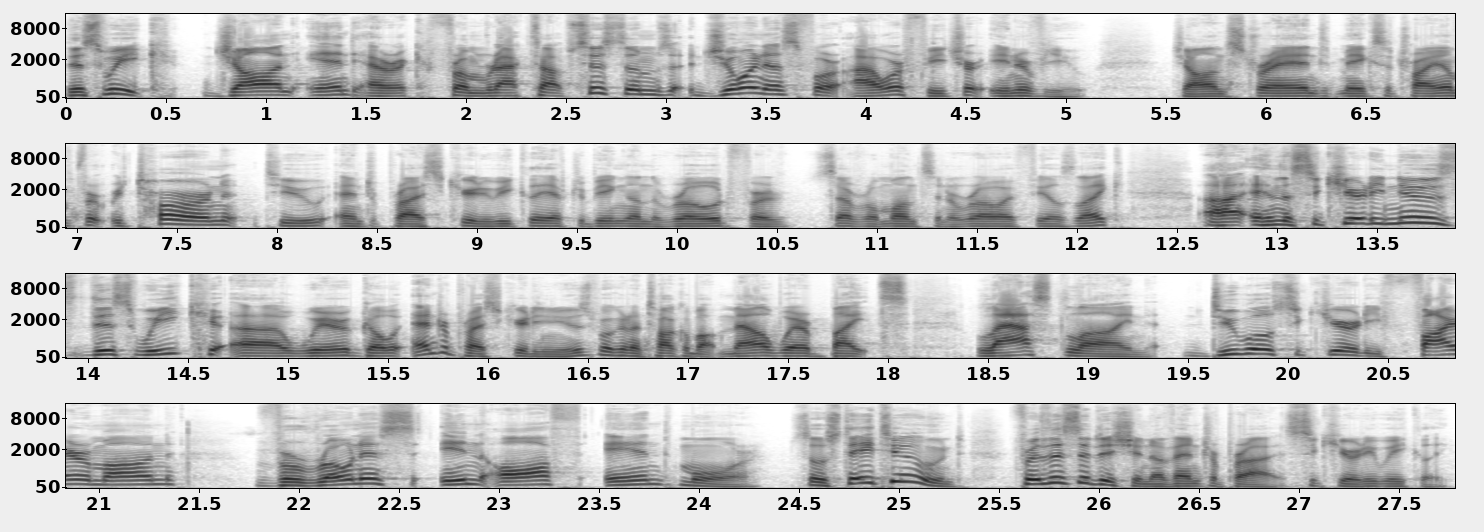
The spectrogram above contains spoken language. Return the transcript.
This week, John and Eric from Racktop Systems join us for our feature interview. John Strand makes a triumphant return to Enterprise Security Weekly after being on the road for several months in a row, it feels like. Uh, and the security news this week, uh, we're go Enterprise Security News. We're going to talk about Malwarebytes, Lastline, Duo Security, Firemon, Varonis, InAuth, and more. So stay tuned for this edition of Enterprise Security Weekly.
